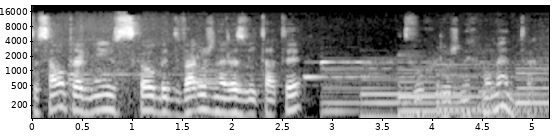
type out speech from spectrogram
to samo pragnienie uzyskałoby dwa różne rezultaty w dwóch różnych momentach.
